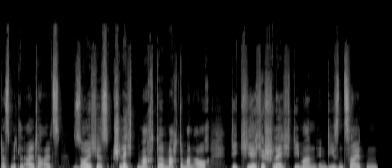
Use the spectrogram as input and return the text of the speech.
das Mittelalter als solches schlecht machte, machte man auch die Kirche schlecht, die man in diesen Zeiten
